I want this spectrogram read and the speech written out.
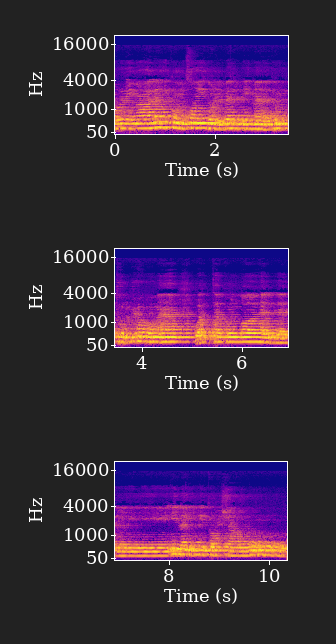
حرم عليكم صيد البر ما دمتم حرما واتقوا الله الذي إليه تحشرون.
